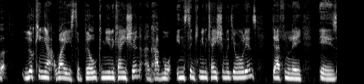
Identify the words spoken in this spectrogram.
But looking at ways to build communication and have more instant communication with your audience definitely is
